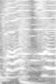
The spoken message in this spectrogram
my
